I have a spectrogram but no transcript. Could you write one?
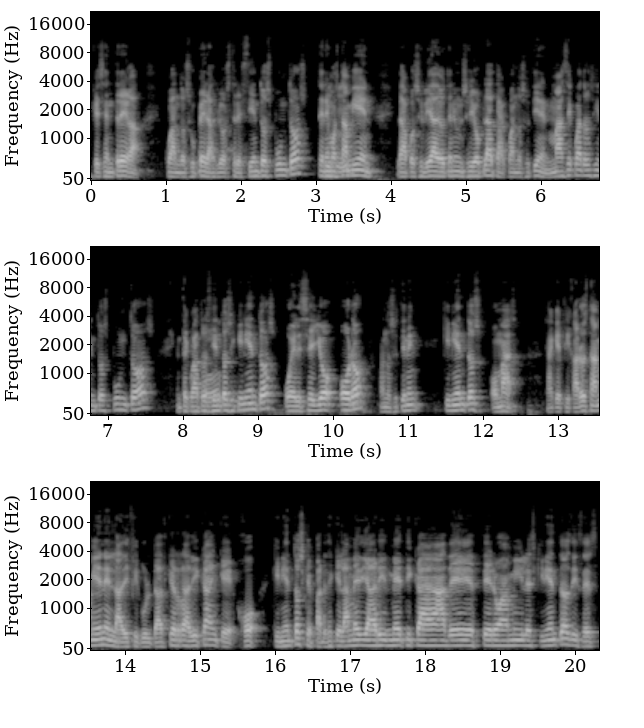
que se entrega cuando superas los 300 puntos. Tenemos Ujú. también la posibilidad de obtener un sello plata cuando se tienen más de 400 puntos, entre 400 y 500, o el sello oro cuando se tienen 500 o más. O sea que fijaros también en la dificultad que radica en que, jo, 500, que parece que la media aritmética de 0 a 1000 es 500, dices,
